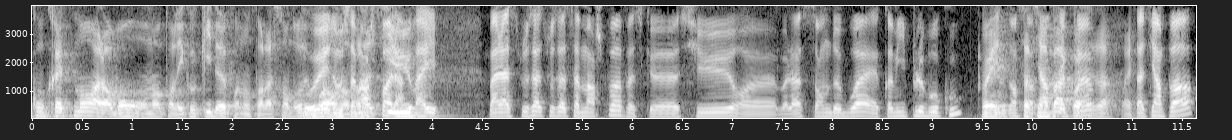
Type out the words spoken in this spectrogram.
Concrètement, alors bon, on entend les coquilles d'œufs, on entend la cendre de bois, on ça entend marche la Pas, bah, là, tout ça, tout ça, ça marche pas parce que sur, voilà, cendre de bois, comme il pleut beaucoup, oui, ça tient pas, quoi, ça, ça tient pas.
